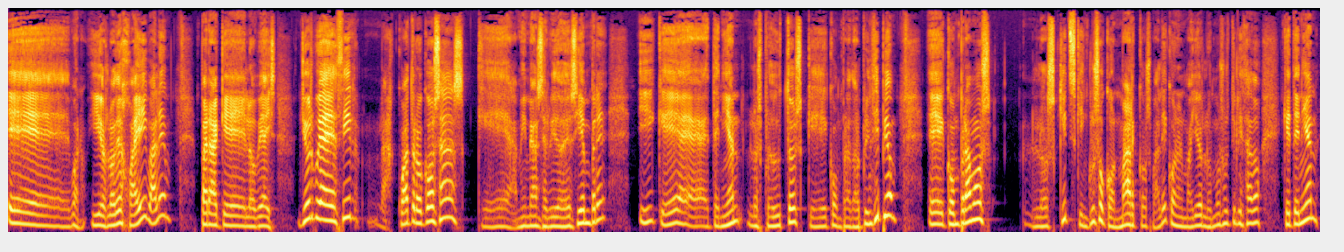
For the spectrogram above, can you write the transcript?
¿Eh? bueno, y os lo dejo ahí, ¿vale? Para que lo veáis. Yo os voy a decir las cuatro cosas que a mí me han servido de siempre y que eh, tenían los productos que he comprado. Al principio eh, compramos los kits que incluso con Marcos, ¿vale? Con el mayor lo hemos utilizado, que tenían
